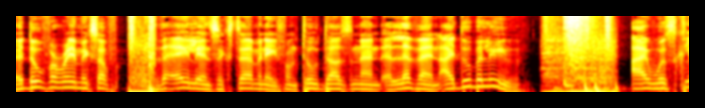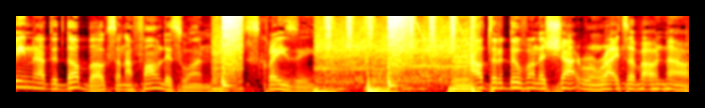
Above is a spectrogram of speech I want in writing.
A Dufa remix of The Aliens Exterminate from 2011, I do believe. I was cleaning out the dub box and I found this one. It's crazy. Out to the Dufa on the chat room right about now.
